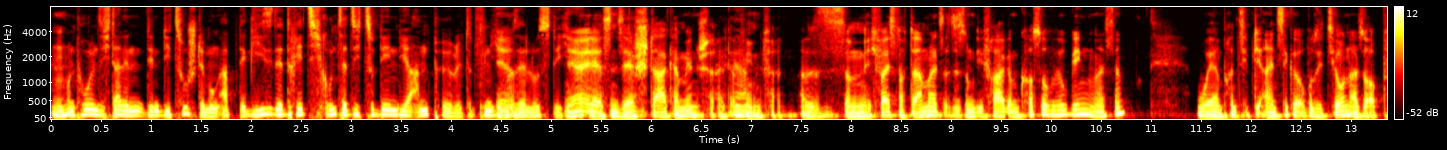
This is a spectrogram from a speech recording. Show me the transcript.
mhm. und holen sich dann den, den, die Zustimmung ab. Der Gysi, der dreht sich grundsätzlich zu denen, die er anpöbelt. Das finde ich ja. immer sehr lustig. Ja, er ist ein sehr starker Mensch halt, auf jeden Fall. Also es ist so ein, ich weiß noch damals, als es um die Frage im Kosovo ging, weißt du, wo er im Prinzip die einzige Opposition, also ob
